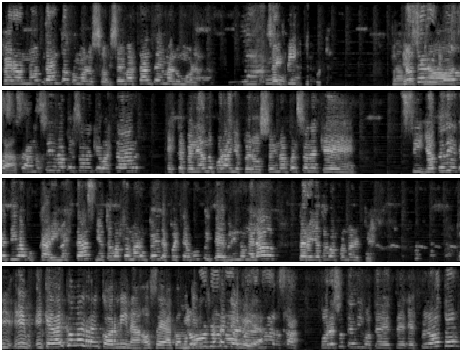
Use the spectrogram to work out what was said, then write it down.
pero no tanto como lo soy. Soy bastante malhumorada. ¿en Soy piqui. No, soy o sea, no soy una persona que va a estar este, peleando por años, pero soy una persona que si yo te dije que te iba a buscar y no estás, yo te voy a formar un pelo y después te busco y te brindo un helado, pero yo te voy a formar el pelo. Y, y, y quedáis con el rencor, Nina. O sea, como que nunca se te para olvida. nada, o sea, por eso te digo, te, te exploto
